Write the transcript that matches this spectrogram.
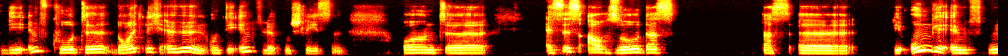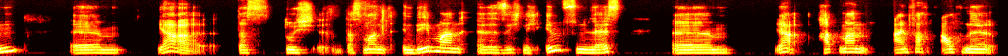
die Impfquote deutlich erhöhen und die Impflücken schließen. Und äh, es ist auch so, dass, dass äh, die Ungeimpften ähm, ja, dass, durch, dass man, indem man äh, sich nicht impfen lässt, ähm, ja, hat man einfach auch eine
